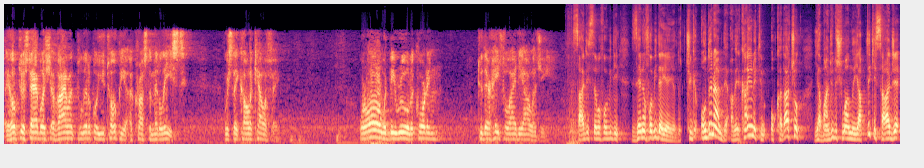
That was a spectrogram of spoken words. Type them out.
They hope to establish a violent political utopia across the Middle East, which they call a caliphate, where all would be ruled according to their hateful ideology. Sadece İslamofobi değil, xenofobi de yayıldı. Çünkü o dönemde Amerikan yönetimi o kadar çok yabancı düşmanlığı yaptı ki sadece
